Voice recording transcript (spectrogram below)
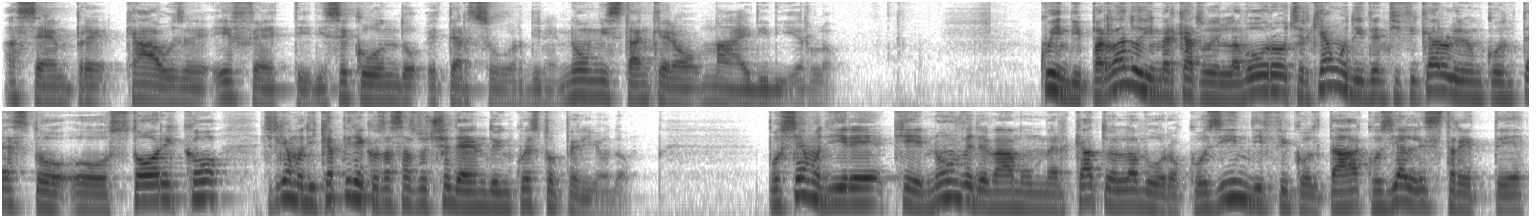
ha sempre cause e effetti di secondo e terzo ordine. Non mi stancherò mai di dirlo. Quindi, parlando di mercato del lavoro, cerchiamo di identificarlo in un contesto oh, storico, cerchiamo di capire cosa sta succedendo in questo periodo. Possiamo dire che non vedevamo un mercato del lavoro così in difficoltà, così alle strette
